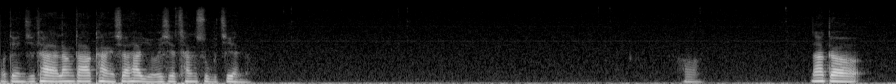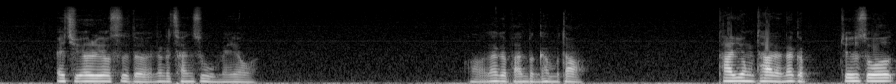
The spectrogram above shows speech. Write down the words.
我点击开来让大家看一下，它有一些参数不见了。好，那个 H 二六四的那个参数没有，哦，那个版本看不到。他用他的那个，就是说。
